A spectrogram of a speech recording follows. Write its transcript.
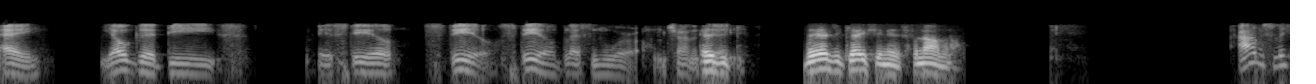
Hey, your good deeds is still, still, still blessing the world. I'm trying to tell you. The education is phenomenal. Obviously,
